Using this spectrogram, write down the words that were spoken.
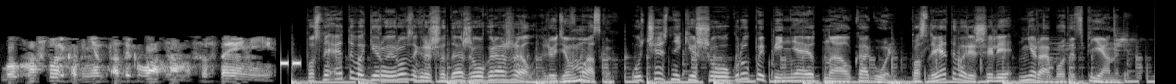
был настолько в неадекватном состоянии. После этого герой розыгрыша даже угрожал людям в масках. Участники шоу-группы пеняют на алкоголь. После этого решили не работать с пьяными.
